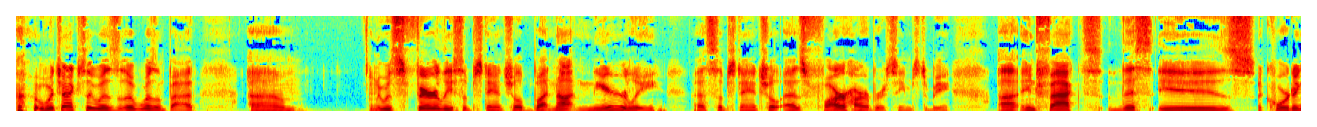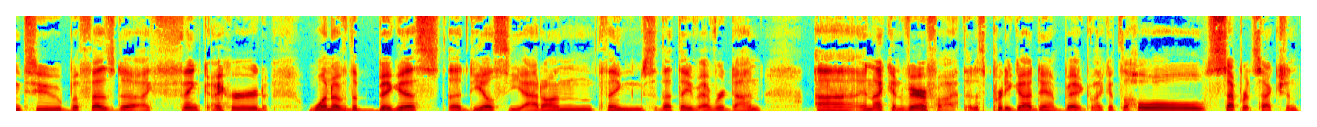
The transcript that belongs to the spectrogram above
which actually was it wasn't bad. Um, it was fairly substantial, but not nearly as substantial as Far Harbor seems to be. Uh, in fact, this is, according to Bethesda, I think I heard one of the biggest uh, DLC add on things that they've ever done. Uh, and I can verify that it's pretty goddamn big. Like, it's a whole separate section.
